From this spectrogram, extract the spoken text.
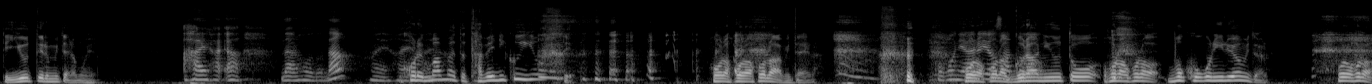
て言うてるみたいなもんや、はいはい。あなるほどな。はいはいはい。これまんまやったら食べにくいよって。ほらほらほらみたいな。ここにほらほらグラニュー糖。ほらほら僕ここにいるよみたいな。ほらほら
